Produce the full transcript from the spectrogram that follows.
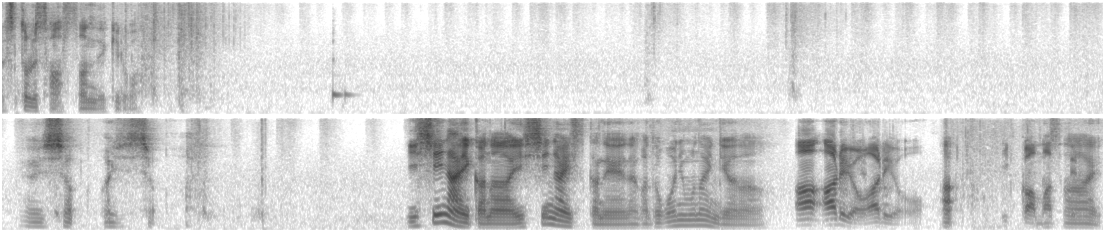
俺ストレス発散できるわ。よいしょ、よいしょ。石ないかな？石ないっすかね？なんかどこにもないんだよな。あ、あるよ、あるよ。あ、一個余ってはいる。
